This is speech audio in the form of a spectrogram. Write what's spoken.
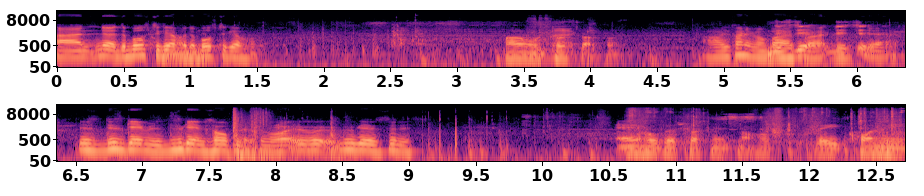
And yeah, they're both together. They're both together. I don't want to touch that, bro. Oh, you can't even buy This it. di- this Yeah, this this game is this game is hopeless. Bro. This game is finished. Ain't hopeless, trust me, it's not hopeless. They call me.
